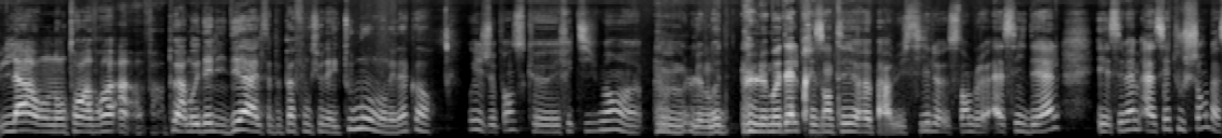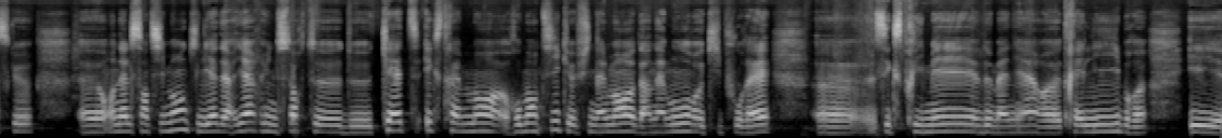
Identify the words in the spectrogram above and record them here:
là, on entend un, un, un, peu un modèle idéal, ça ne peut pas fonctionner avec tout le monde, on est d'accord? Oui, je pense qu'effectivement, le, le, modèle présenté par Lucille semble assez idéal et c'est même assez touchant parce que euh, on a le sentiment qu'il y a derrière une sorte de quête extrêmement romantique finalement d'un amour qui pourrait euh, s'exprimer de manière euh, très libre et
